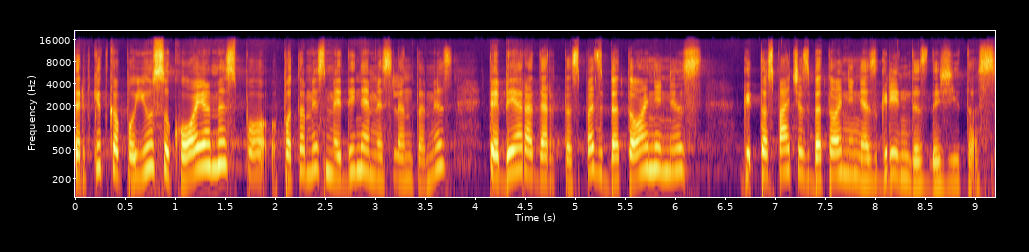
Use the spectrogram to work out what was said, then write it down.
tarp kitko po jūsų kojomis, po, po tomis medinėmis lentomis, tebėra dar tas pats betoninis, tos pačios betoninės grindis dažytos.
